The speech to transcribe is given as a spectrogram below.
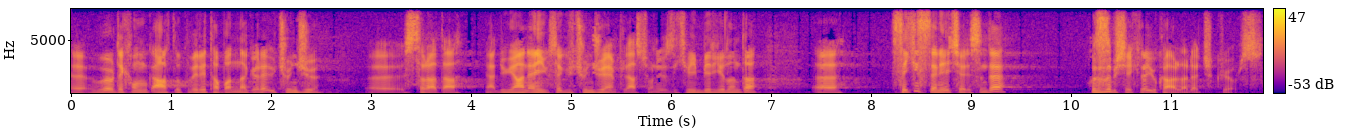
e, World Economic Outlook veri tabanına göre üçüncü e, sırada. Yani dünyanın en yüksek üçüncü enflasyonuyuz. 2001 yılında e, 8 sene içerisinde hızlı bir şekilde yukarılara çıkıyoruz.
